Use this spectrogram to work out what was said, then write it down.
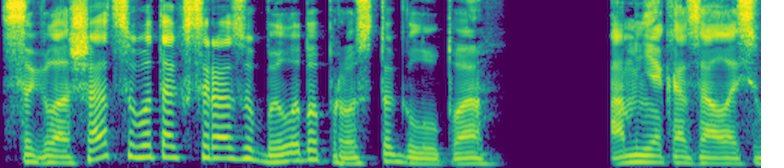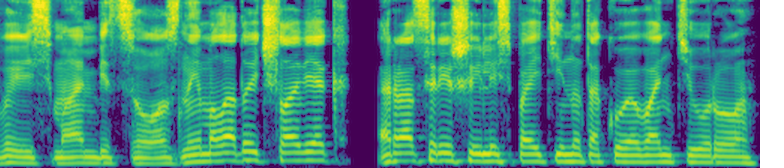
Соглашаться вот так сразу было бы просто глупо. А мне казалось, вы весьма амбициозный молодой человек, раз решились пойти на такую авантюру.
